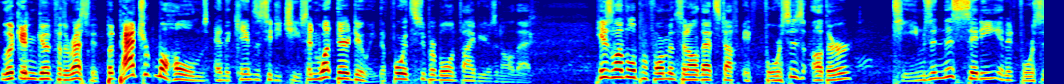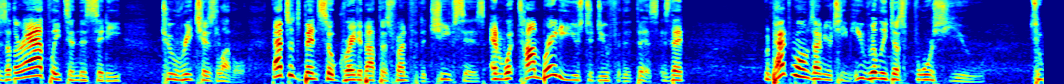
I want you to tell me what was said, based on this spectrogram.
Looking good for the rest of it. But Patrick Mahomes and the Kansas City Chiefs and what they're doing, the fourth Super Bowl in five years and all that, his level of performance and all that stuff, it forces other teams in this city and it forces other athletes in this city to reach his level. That's what's been so great about this run for the Chiefs is, and what Tom Brady used to do for the, this is that when Patrick Mahomes is on your team, he really does force you to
